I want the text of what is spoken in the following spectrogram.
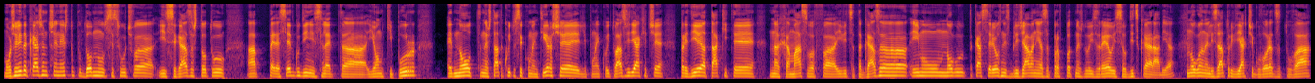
Може ли да кажем, че нещо подобно се случва и сега, защото а, 50 години след а, Йон Кипур едно от нещата, които се коментираше, или поне които аз видях, е, че преди атаките на Хамас в а, ивицата Газа е имало много така сериозни сближавания за първ път между Израел и Саудитска Арабия. Много анализатори видях, че говорят за това,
